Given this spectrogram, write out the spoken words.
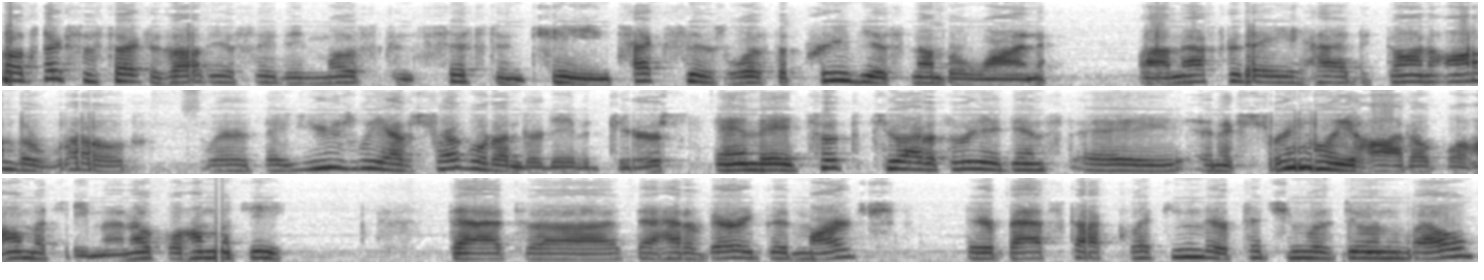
Well, Texas Tech is obviously the most consistent team. Texas was the previous number one um, after they had gone on the road where they usually have struggled under David Pierce, and they took two out of three against a an extremely hot Oklahoma team, an Oklahoma team that uh, that had a very good March. Their bats got clicking, their pitching was doing well,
